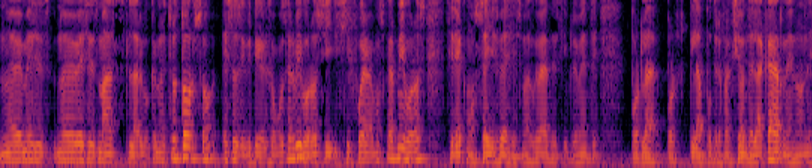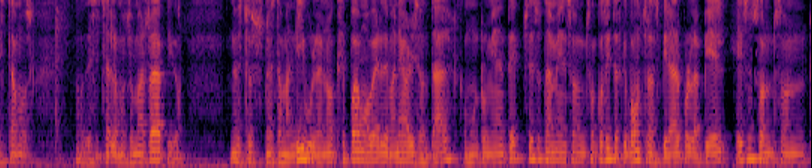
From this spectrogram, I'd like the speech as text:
nueve, meses, nueve veces más largo que nuestro torso, eso significa que somos herbívoros. Y si fuéramos carnívoros, sería como seis veces más grande, simplemente por la, por la putrefacción de la carne, ¿no? Necesitamos ¿no? desecharla mucho más rápido. Nuestros, nuestra mandíbula, ¿no? Que se pueda mover de manera horizontal, como un rumiante, pues eso también son, son cositas que podemos transpirar por la piel, esos son, son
